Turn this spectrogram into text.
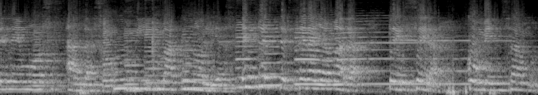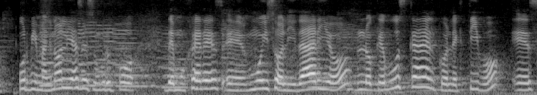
tenemos a las Magnolias. Esta es tercera llamada. Tercera, comenzamos. Curvy Magnolias es un grupo de mujeres eh, muy solidario. Lo que busca el colectivo es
